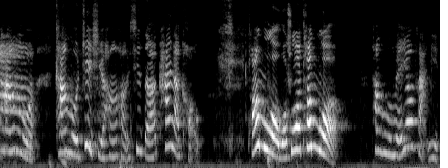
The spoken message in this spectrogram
汤姆。汤姆继续哼哼。西德开了口：“汤姆，我说汤姆。”汤姆没有反应。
